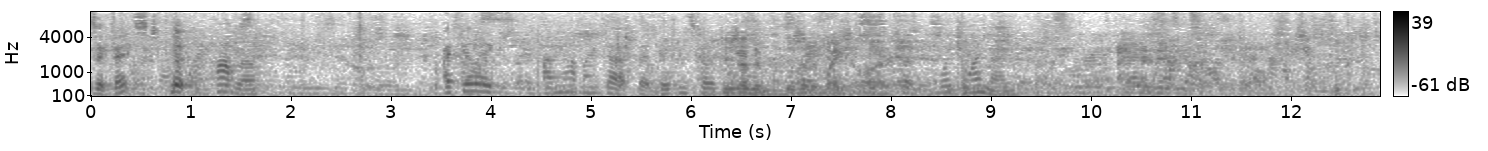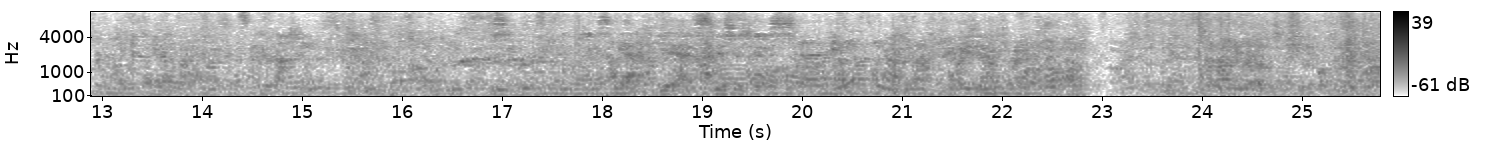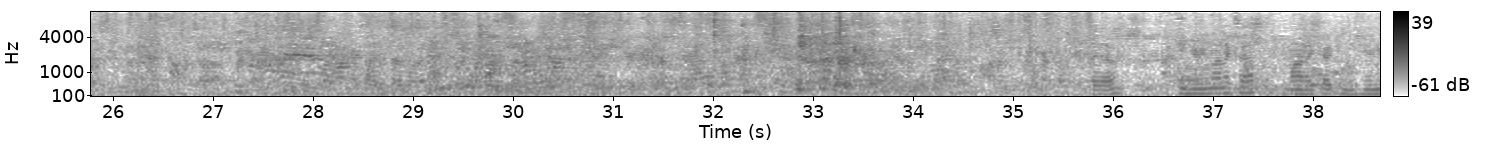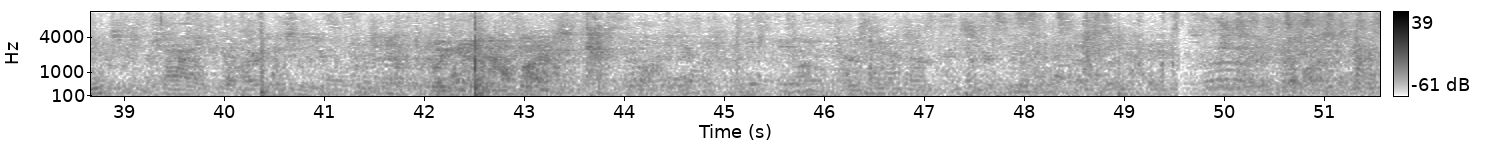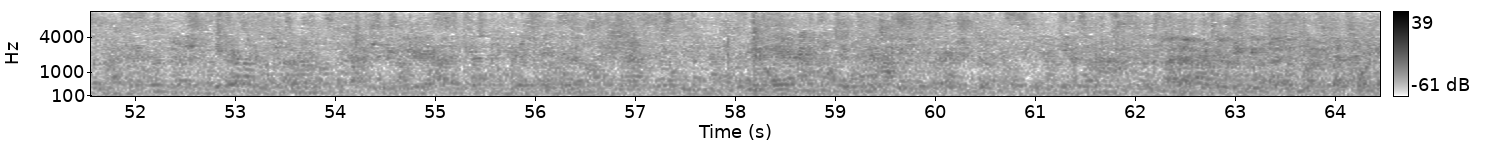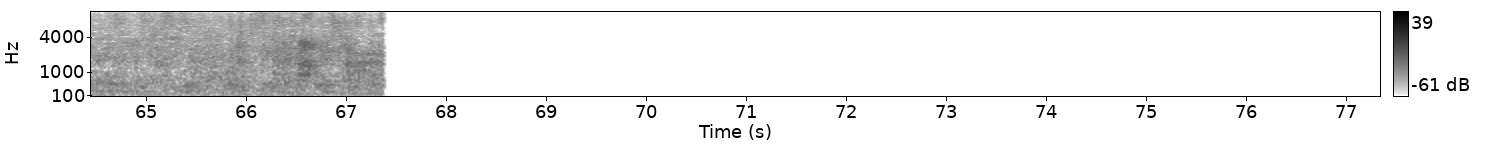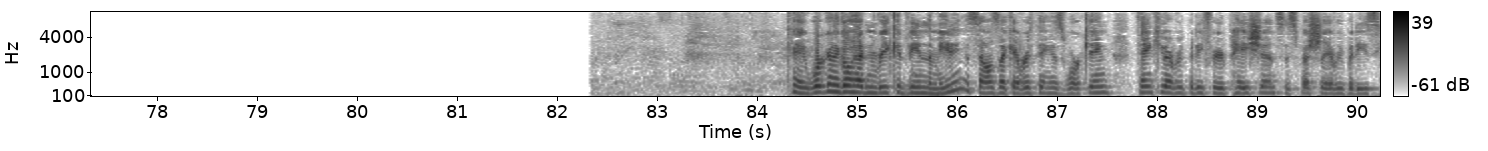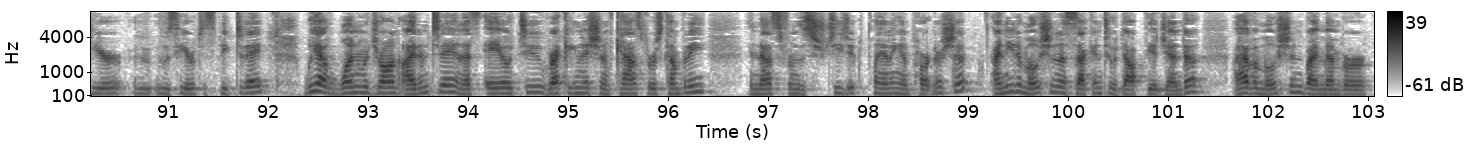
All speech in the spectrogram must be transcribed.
Is it fixed? Look, Pablo. I feel like I'm not mic'd up, but they can still There's hear other, me. there's other mics on. But which one then? Hello? Can you hear me, Monica? Monica, can you hear me? Okay, we're going to go ahead and reconvene the meeting. It sounds like everything is working. Thank you, everybody, for your patience, especially everybody's here who- who's here to speak today. We have one withdrawn item today, and that's AO2, recognition of Casper's Company, and that's from the Strategic Planning and Partnership. I need a motion and a second to adopt the agenda. I have a motion by member,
